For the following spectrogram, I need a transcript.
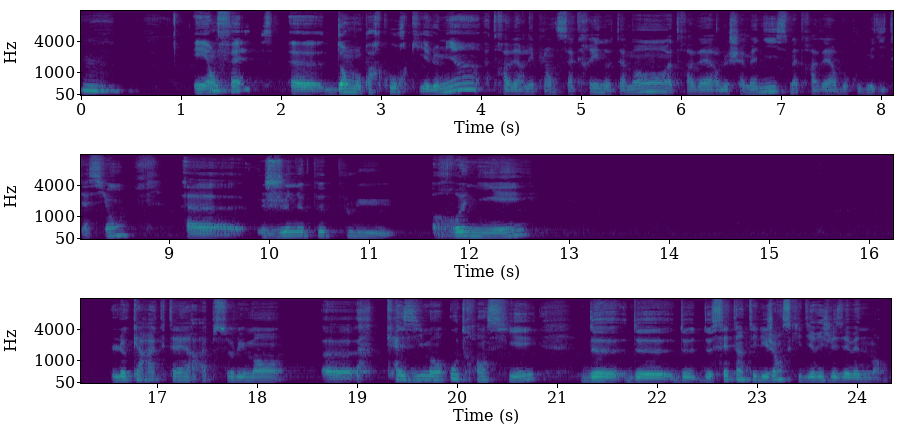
Hmm. Et en fait, euh, dans mon parcours qui est le mien, à travers les plantes sacrées notamment, à travers le chamanisme, à travers beaucoup de méditation, euh, je ne peux plus renier le caractère absolument euh, quasiment outrancier de, de, cette intelligence qui dirige les événements.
